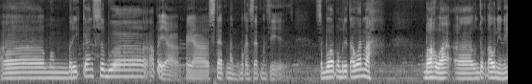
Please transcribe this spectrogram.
uh, memberikan sebuah apa ya kayak statement bukan statement sih sebuah pemberitahuan lah bahwa uh, untuk tahun ini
